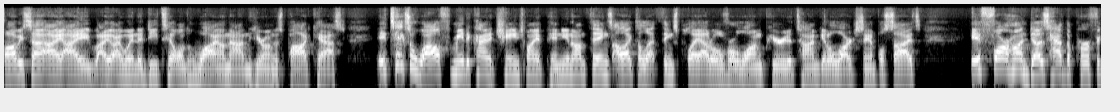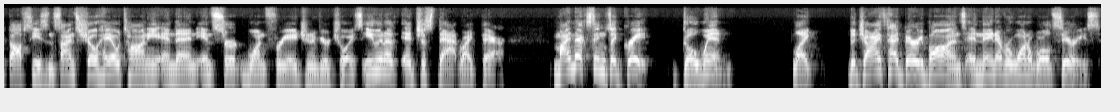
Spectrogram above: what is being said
obviously, I I I, went into detail into why on that here on this podcast. It takes a while for me to kind of change my opinion on things. I like to let things play out over a long period of time, get a large sample size. If Farhan does have the perfect offseason, signs Shohei Ohtani, and then insert one free agent of your choice, even if it's just that right there. My next thing's like, great, go win. Like the Giants had Barry Bonds and they never won a World Series.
